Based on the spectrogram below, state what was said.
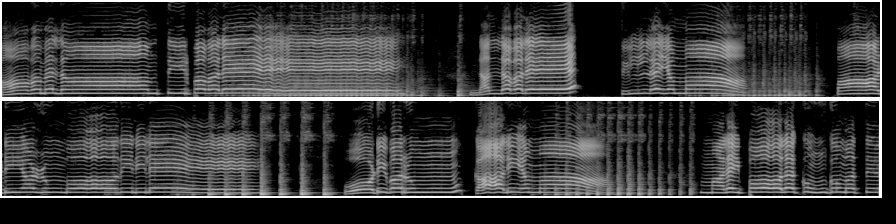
பாவமெல்லாம் தீர்ப்பவளே. நல்லவளே தில்லையம்மா. பாடி அழும்போதினிலே. ஓடி வரும் காளியம்மா. மலை போல குங்குமத்தில்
